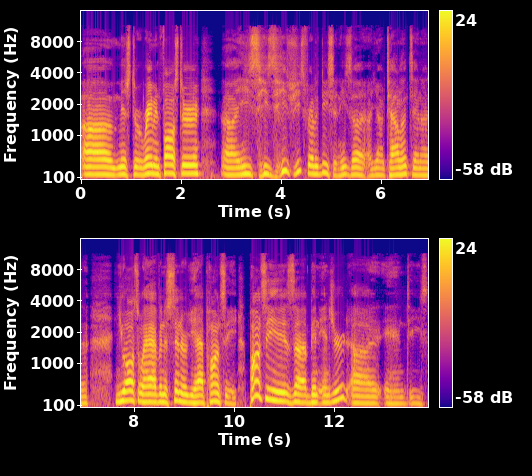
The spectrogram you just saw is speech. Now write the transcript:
uh, Mr. Raymond Foster. Uh, he's he's he's he's fairly decent. He's a, a young talent, and uh, you also have in the center you have Pouncey. Pouncey has uh, been injured, uh, and he's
